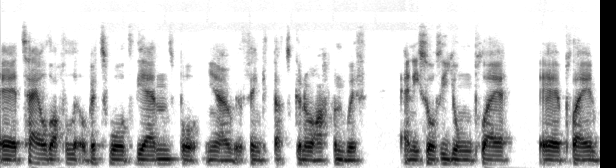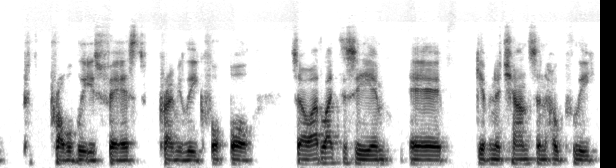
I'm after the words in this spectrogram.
uh, tailed off a little bit towards the end, but you know I think that's going to happen with any sort of young player uh, playing probably his first Premier League football. So I'd like to see him uh, given a chance, and hopefully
